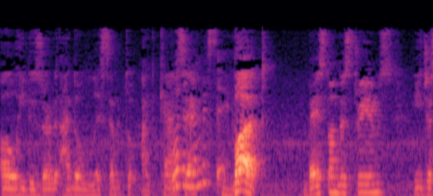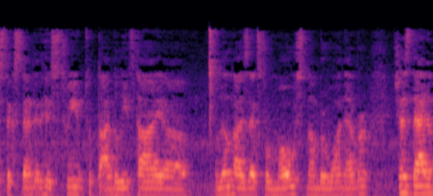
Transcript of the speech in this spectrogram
oh he deserved it. I don't listen to. I can't What the say. numbers say? But based on the streams, he just extended his stream to I believe tie uh, Lil Nas X for most number one ever. Just that in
